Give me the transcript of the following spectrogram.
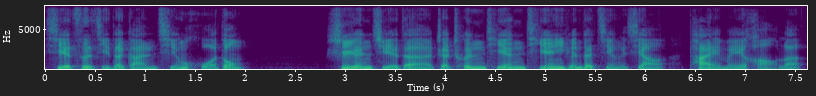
写自己的感情活动。诗人觉得这春天田园的景象太美好了，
